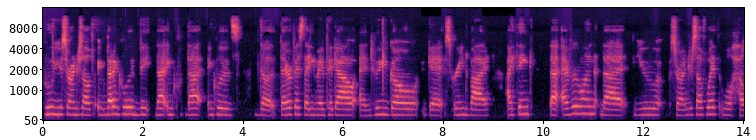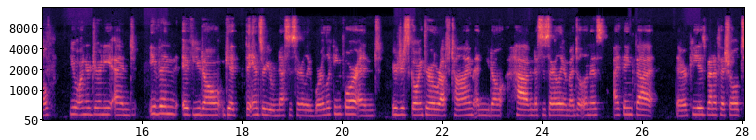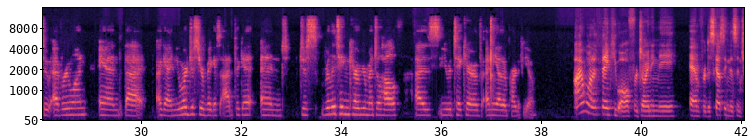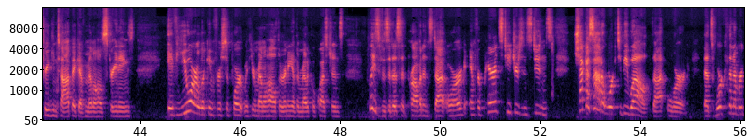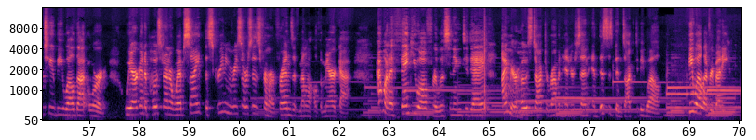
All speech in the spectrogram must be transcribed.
who you surround yourself that include the that inc- that includes the therapist that you may pick out and who you go get screened by. I think that everyone that you surround yourself with will help you on your journey and even if you don't get the answer you necessarily were looking for and you're just going through a rough time and you don't have necessarily a mental illness i think that therapy is beneficial to everyone and that again you are just your biggest advocate and just really taking care of your mental health as you would take care of any other part of you. I want to thank you all for joining me and for discussing this intriguing topic of mental health screenings if you are looking for support with your mental health or any other medical questions please visit us at providence.org and for parents teachers and students check us out at worktobewell.org that's work the number two be well.org we are going to post on our website the screening resources from our friends at Mental Health America. I want to thank you all for listening today. I'm your host, Dr. Robin Henderson, and this has been Talk to Be Well. Be well, everybody.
